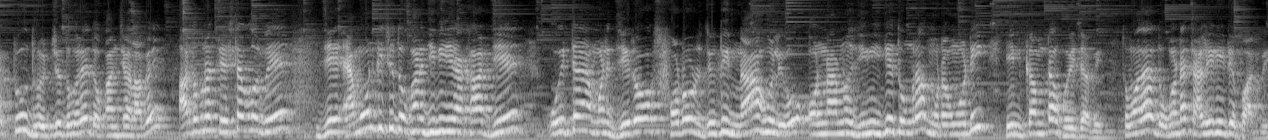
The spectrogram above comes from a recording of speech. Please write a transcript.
একটু ধৈর্য ধরে দোকান চালাবে। আর তোমরা চেষ্টা করবে যে এমন কিছু দোকানে জিনিস রাখার যে ওইটা মানে জেরক্স ফটোর যদি না হলেও অন্যান্য জিনিস দিয়ে তোমরা মোটামুটি ইনকামটা হয়ে যাবে। তোমরা দোকানটা চালিয়ে নিতে পারবে।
